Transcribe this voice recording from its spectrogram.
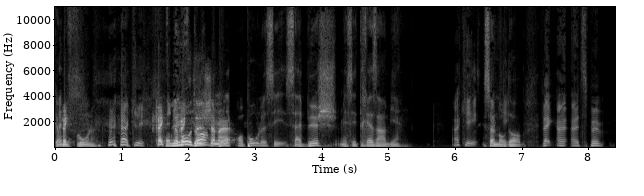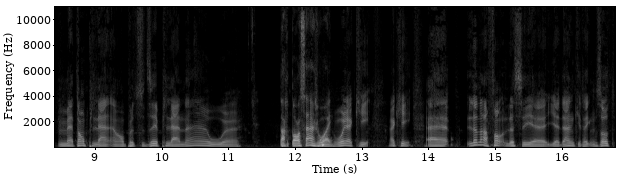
Comme il faut. là. Fait que, le mot d'ordre pour justement, les compos, là, c'est ça bûche, mais c'est très ambiant. OK. C'est ça le mot d'ordre. Fait que un, un petit peu, mettons, plan, on peut-tu dire planant ou. euh, Par passage, ouais. Oui, OK. OK. Euh, là, dans le fond, là, c'est euh, il y a Dan qui est avec nous autres.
